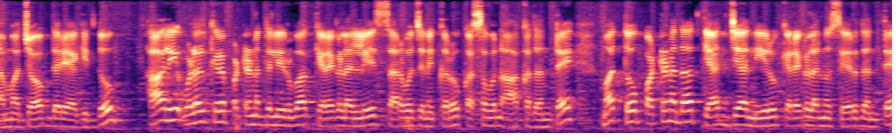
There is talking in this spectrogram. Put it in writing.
ನಮ್ಮ ಜವಾಬ್ದಾರಿಯಾಗಿದ್ದು, ಹಾಲಿ ಹೊಳಲ್ಕೆರೆ ಪಟ್ಟಣದಲ್ಲಿರುವ ಕೆರೆಗಳಲ್ಲಿ ಸಾರ್ವಜನಿಕರು ಕಸವನ್ನು ಹಾಕದಂತೆ ಮತ್ತು ಪಟ್ಟಣದ ತ್ಯಾಜ್ಯ, ನೀರು, ಕೆರೆಗಳನ್ನು ಸೇರದಂತೆ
